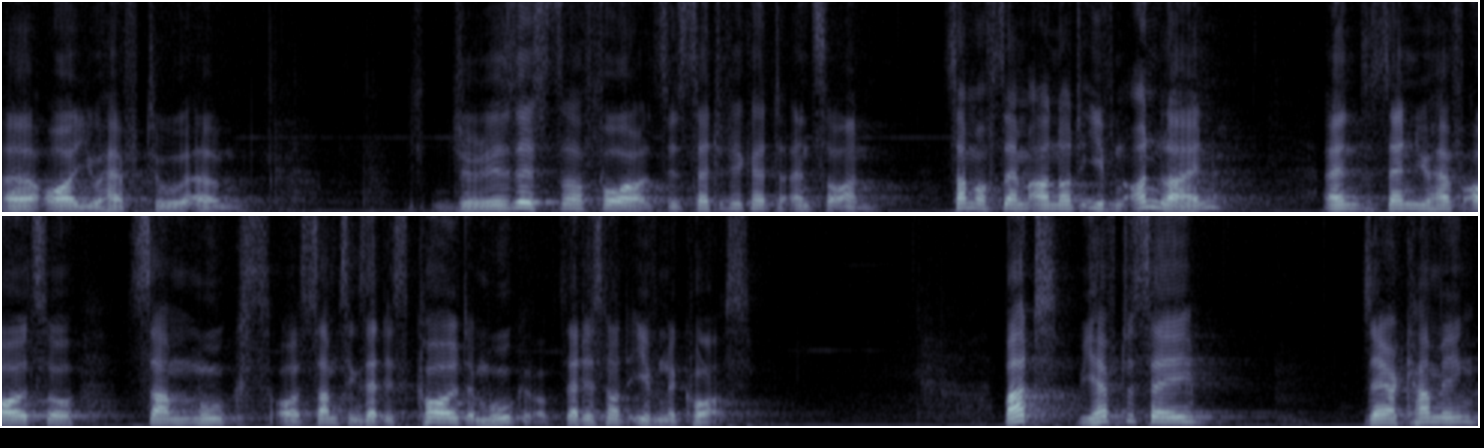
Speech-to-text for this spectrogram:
uh, or you have to um, register for the certificate and so on. Some of them are not even online, and then you have also some MOOCs or something that is called a MOOC that is not even a course. But we have to say they are coming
